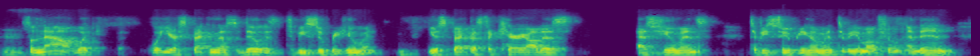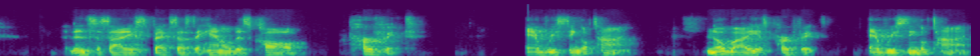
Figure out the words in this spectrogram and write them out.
Mm-hmm. So now what what you're expecting us to do is to be superhuman. You expect us to carry all this as humans, to be superhuman, to be emotional, and then then society expects us to handle this call perfect every single time. Nobody is perfect every single time.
